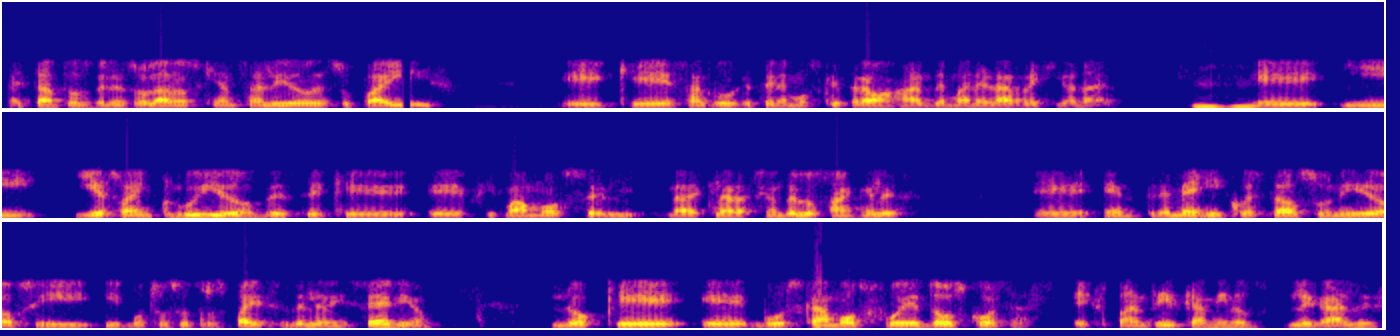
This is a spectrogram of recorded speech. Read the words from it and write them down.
hay tantos venezolanos que han salido de su país, eh, que es algo que tenemos que trabajar de manera regional. y, y, eso ha incluido desde que firmamos la Declaración de Los Ángeles entre México, Estados Unidos y, y muchos otros países del hemisferio, lo que eh, buscamos fue dos cosas, expandir caminos legales,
